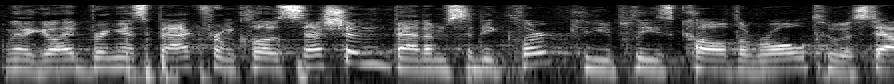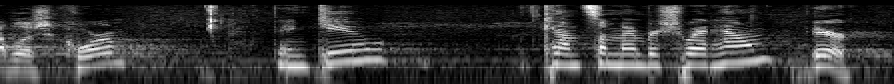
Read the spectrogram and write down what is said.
I'm going to go ahead and bring us back from closed session. Madam City Clerk, can you please call the roll to establish a quorum? Thank you. Councilmember Schwedhelm? Here.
